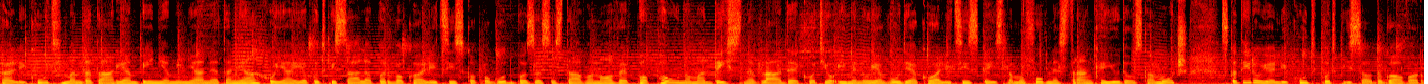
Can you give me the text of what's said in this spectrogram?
Stranka Likud mandatarja Benjaminja Netanjahuja je podpisala prvo koalicijsko pogodbo za sestavo nove popolnoma desne vlade, kot jo imenuje vodja koalicijske islamofobne stranke Judovska moč, s katero je Likud podpisal dogovor.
